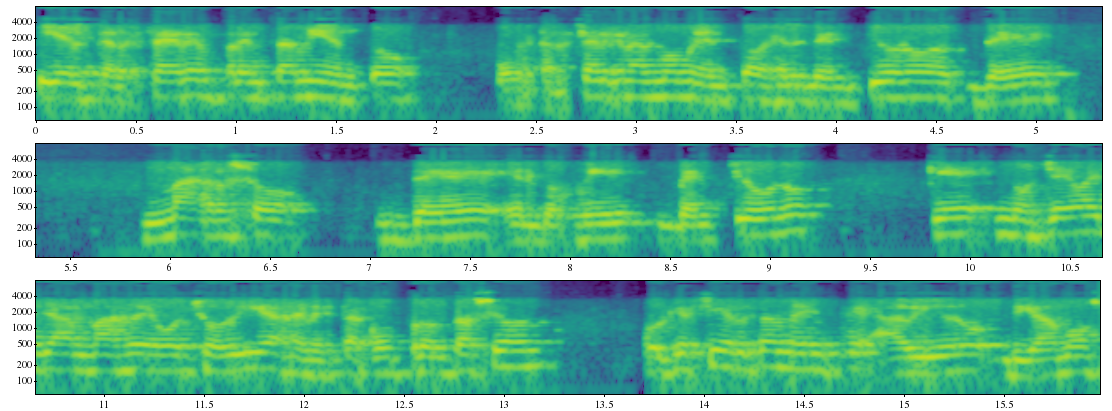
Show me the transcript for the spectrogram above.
Y el tercer enfrentamiento, o el tercer gran momento, es el 21 de marzo del 2021 que nos lleva ya más de ocho días en esta confrontación, porque ciertamente ha habido, digamos,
